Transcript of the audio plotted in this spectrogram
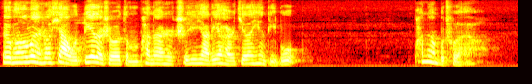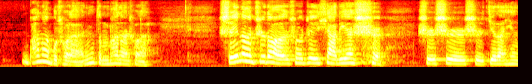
有朋友问说，下午跌的时候怎么判断是持续下跌还是阶段性底部？判断不出来啊，你判断不出来，你怎么判断出来？谁能知道说这下跌是 是是是阶段性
